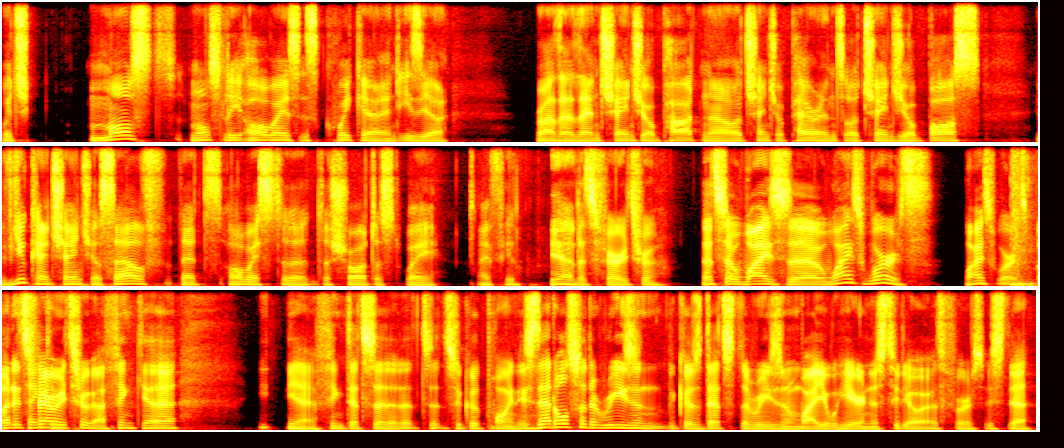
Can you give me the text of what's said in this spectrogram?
which most mostly always is quicker and easier rather than change your partner or change your parents or change your boss. If you can change yourself, that's always the, the shortest way, I feel. Yeah, that's very true. That's a wise, uh, wise words, wise words. But it's very you. true. I think, uh, yeah, I think that's a that's, that's a good point. Is that also the reason? Because that's the reason why you were here in the studio at first. Is that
